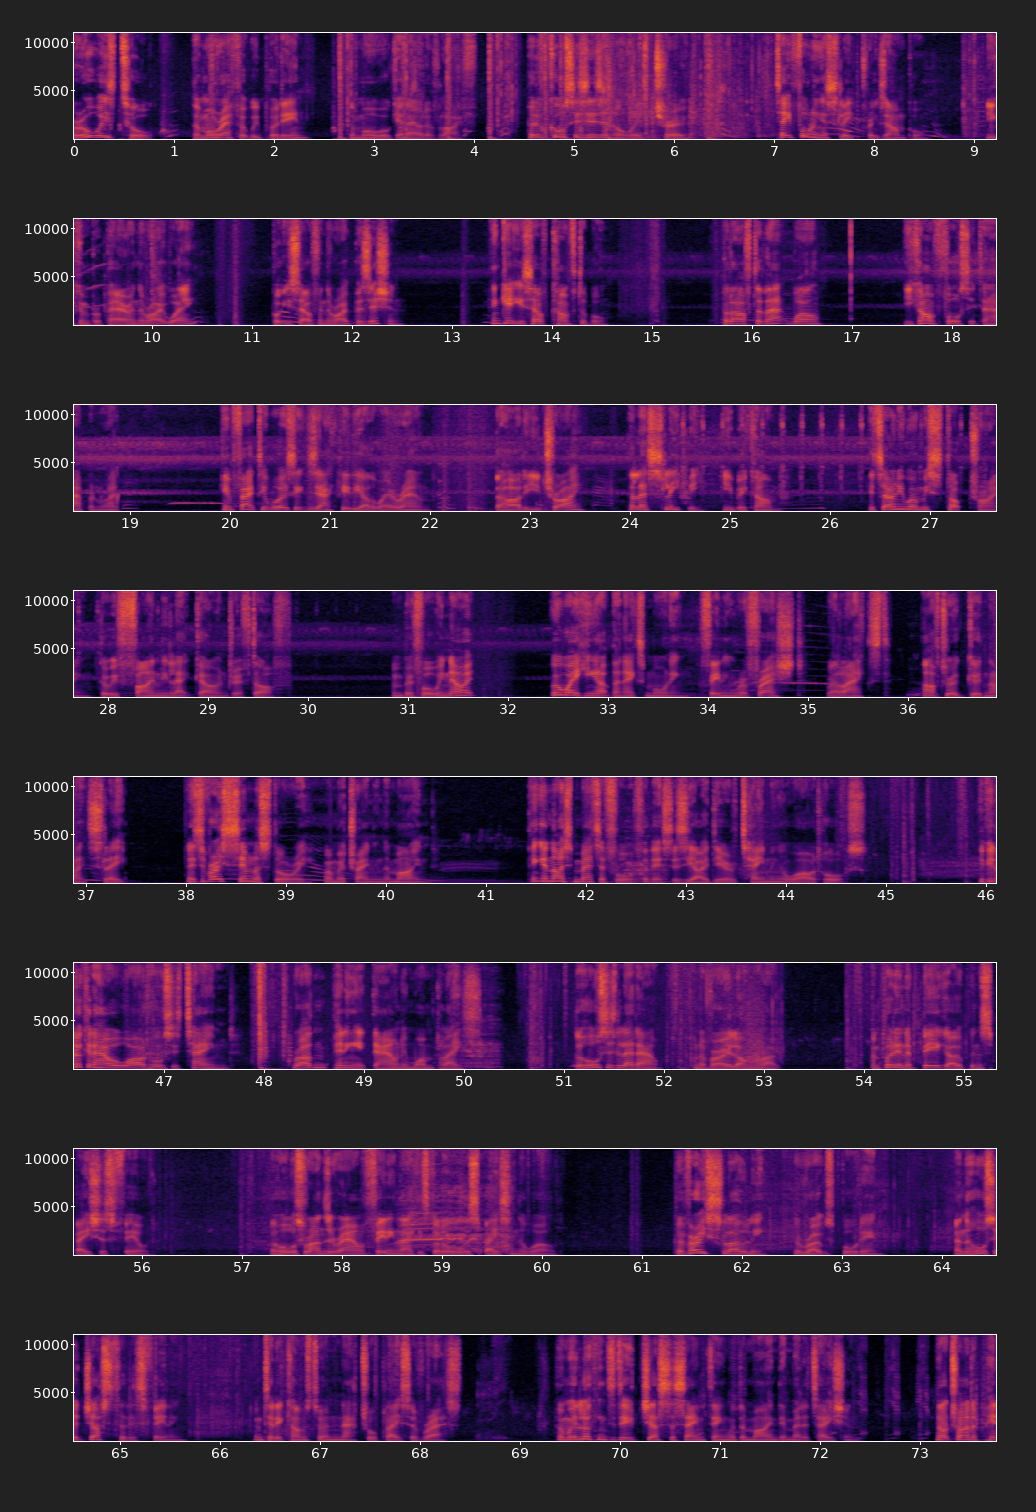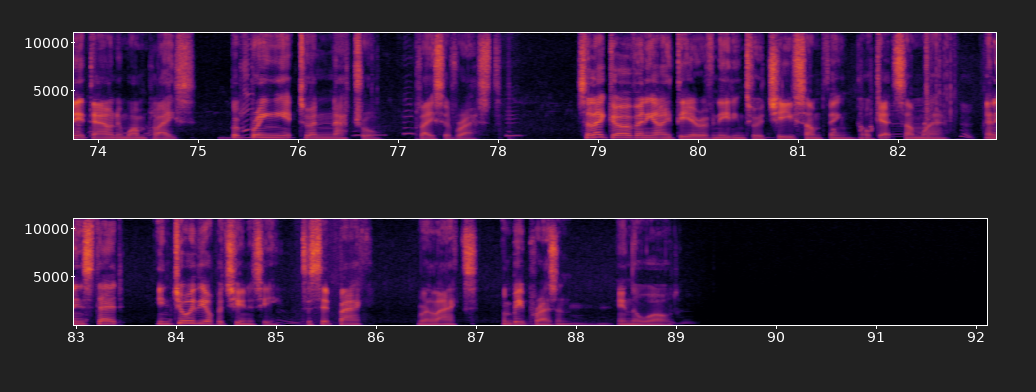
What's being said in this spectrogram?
We're always taught the more effort we put in, the more we'll get out of life. But of course, this isn't always true. Take falling asleep, for example. You can prepare in the right way, put yourself in the right position, and get yourself comfortable. But after that, well, you can't force it to happen, right? In fact, it works exactly the other way around. The harder you try, the less sleepy you become. It's only when we stop trying that we finally let go and drift off. And before we know it, we're waking up the next morning feeling refreshed, relaxed, after a good night's sleep. And it's a very similar story when we're training the mind. I think a nice metaphor for this is the idea of taming a wild horse. If you look at how a wild horse is tamed, rather than pinning it down in one place, the horse is led out on a very long rope and put in a big open spacious field. The horse runs around feeling like it's got all the space in the world. But very slowly, the rope's pulled in, and the horse adjusts to this feeling until it comes to a natural place of rest. And we're looking to do just the same thing with the mind in meditation. Not trying to pin it down in one place, but bringing it to a natural place of rest. So let go of any idea of needing to achieve something or get somewhere, and instead enjoy the opportunity to sit back, relax, and be present in the world.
